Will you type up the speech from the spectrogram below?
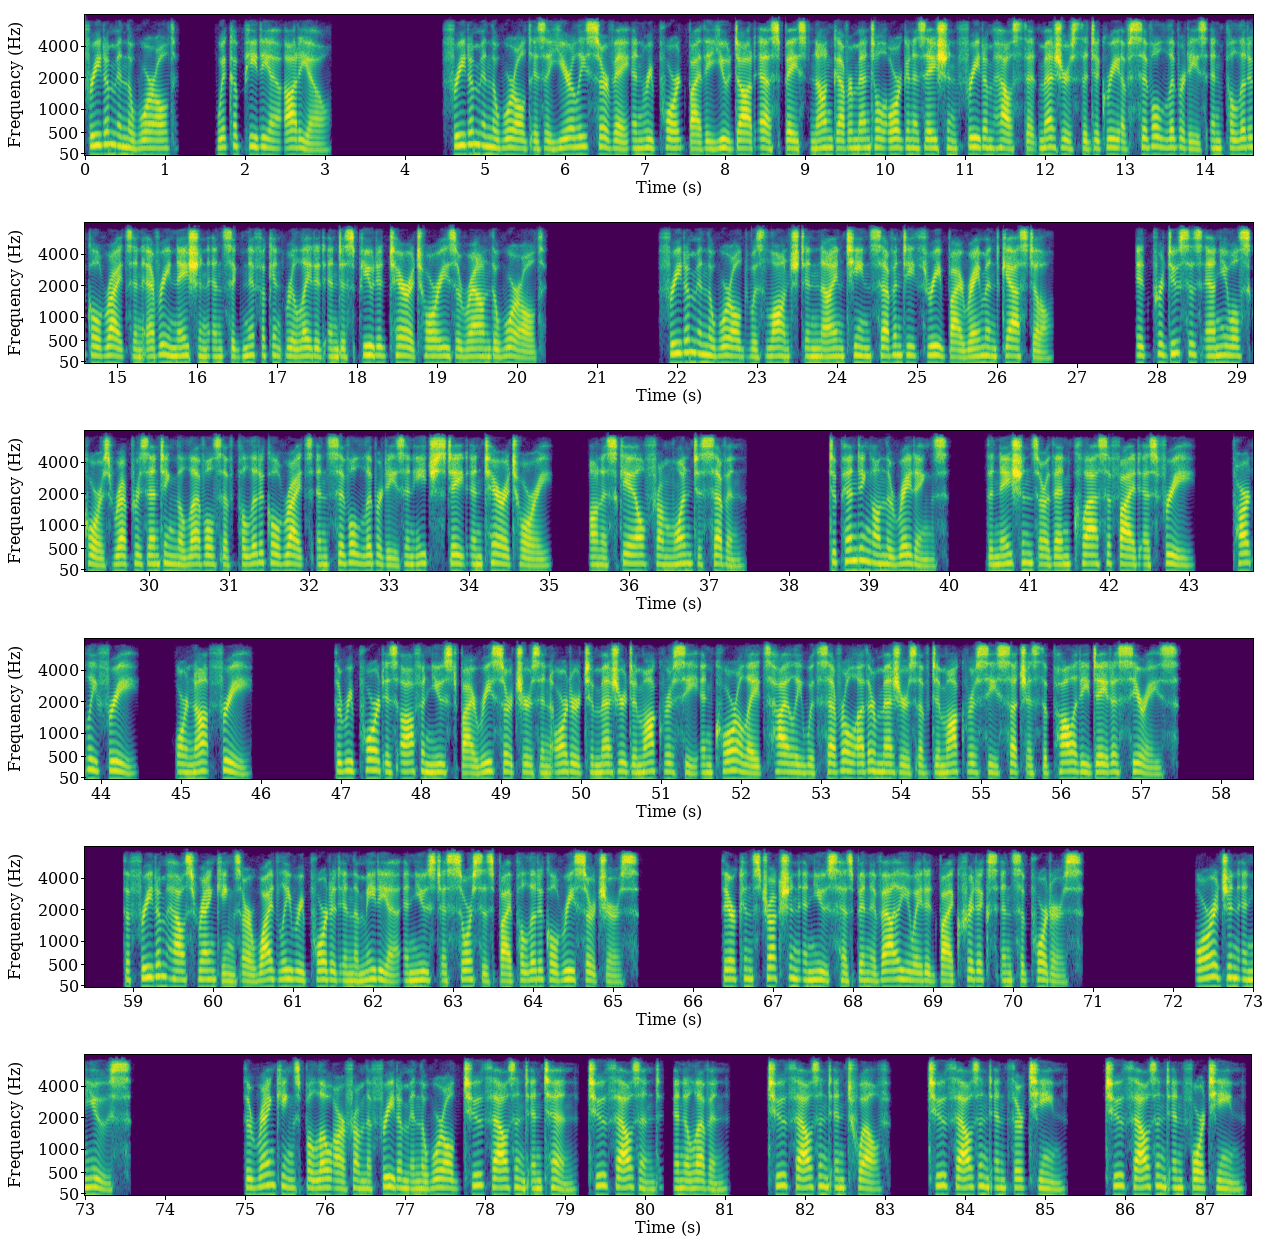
Freedom in the World, Wikipedia Audio Freedom in the World is a yearly survey and report by the U.S. based non-governmental organization Freedom House that measures the degree of civil liberties and political rights in every nation and significant related and disputed territories around the world. Freedom in the World was launched in 1973 by Raymond Gastil. It produces annual scores representing the levels of political rights and civil liberties in each state and territory, on a scale from 1 to 7. Depending on the ratings, the nations are then classified as free, partly free, or not free. The report is often used by researchers in order to measure democracy and correlates highly with several other measures of democracy such as the Polity Data Series. The Freedom House rankings are widely reported in the media and used as sources by political researchers. Their construction and use has been evaluated by critics and supporters. Origin and use The rankings below are from the Freedom in the World 2010, 2011, 2012, 2013, 2014,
